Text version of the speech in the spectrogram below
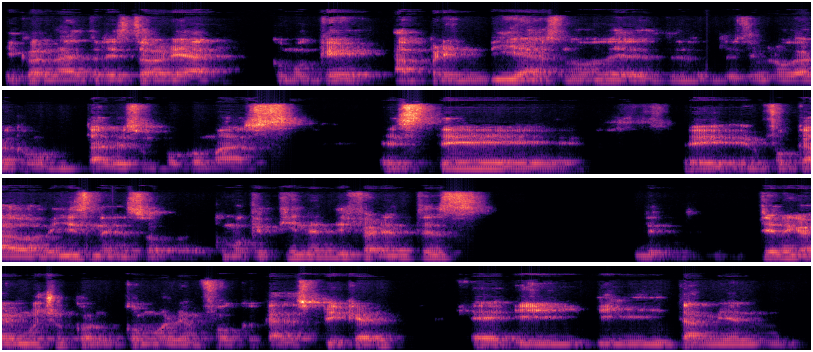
y con la otra historia como que aprendías, ¿no? Desde, desde un lugar como tal vez un poco más este, eh, enfocado a business, o como que tienen diferentes, de, tiene que ver mucho con cómo le enfoca cada speaker eh, y, y, también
